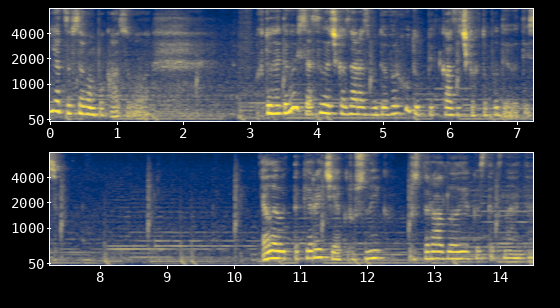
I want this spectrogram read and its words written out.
я це все вам показувала. Хто не дивився, силочка зараз буде вверху, тут підказочка, хто подивитись. Але от такі речі, як рушник, простирадло якось так, знаєте.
